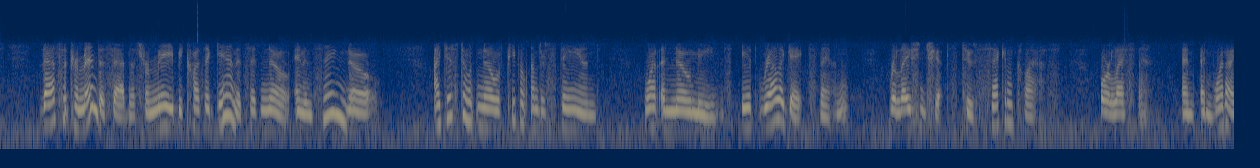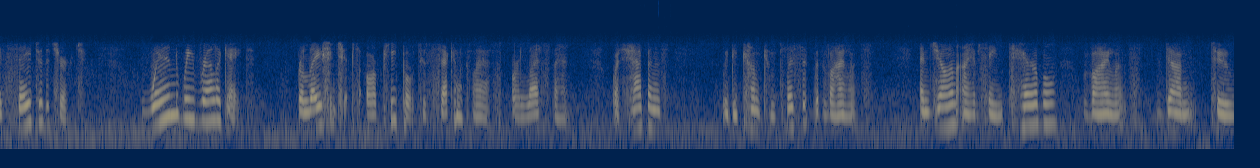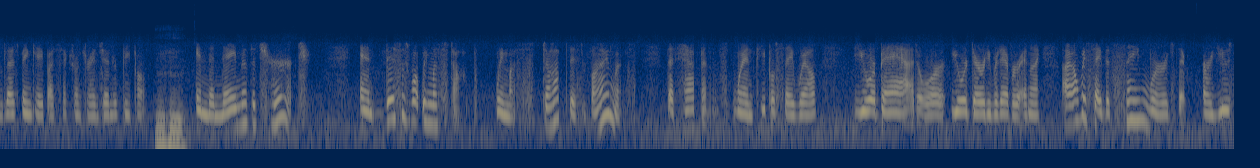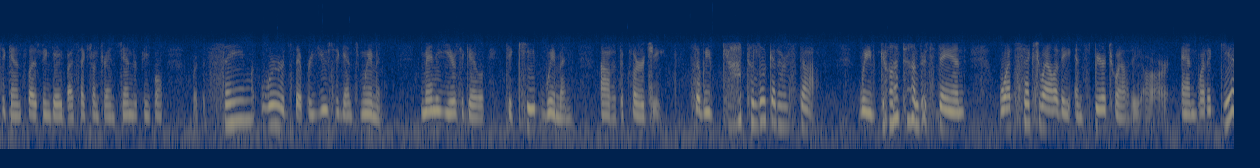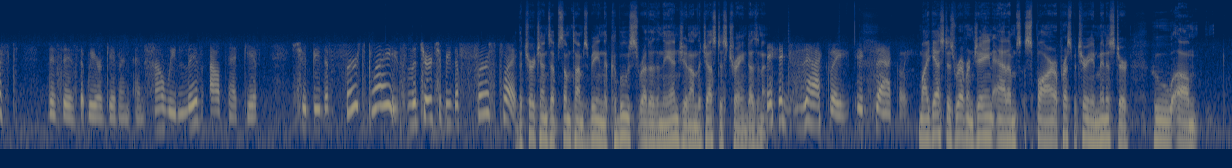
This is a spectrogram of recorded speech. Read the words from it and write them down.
that's a tremendous sadness for me because again it says no, and in saying no, I just don't know if people understand what a no means. It relegates then relationships to second class or less than. And, and what I say to the church, when we relegate relationships or people to second class or less than, what happens, we become complicit with violence. And John, I have seen terrible violence done to lesbian, gay, bisexual, and transgender people mm-hmm. in the name of the church. And this is what we must stop. We must stop this violence that happens when people say, well, you're bad or you're dirty, whatever. And I, I always say the same words that are used against lesbian, gay, bisexual, and transgender people were the same words that were used against women many years ago to keep women out of the clergy. So we've got to look at our stuff. We've got to understand what sexuality and spirituality are and what a gift this is that we are given and how we live out that gift should be the first place. The church should be the first place. The church ends up sometimes being the caboose rather than the engine on the justice train, doesn't it? Exactly, exactly. My guest is Reverend Jane Adams Spahr, a Presbyterian minister who um,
